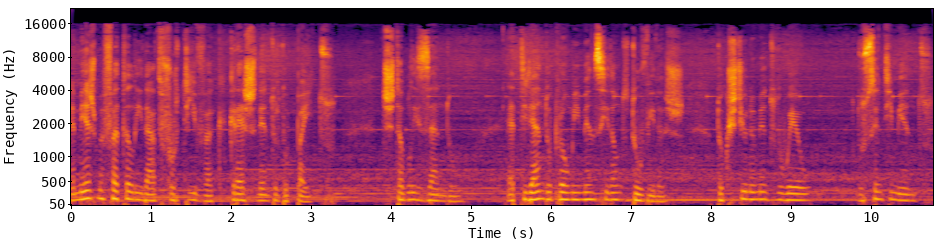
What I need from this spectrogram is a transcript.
A mesma fatalidade furtiva que cresce dentro do peito, destabilizando-o, atirando-o para uma imensidão de dúvidas, do questionamento do eu, do sentimento,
